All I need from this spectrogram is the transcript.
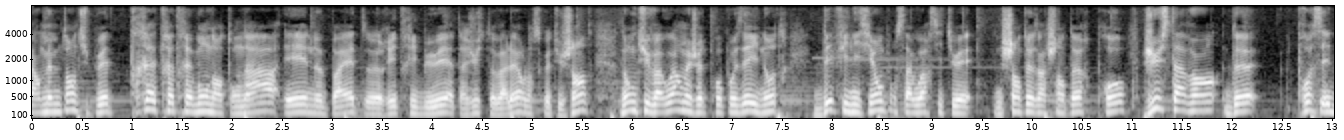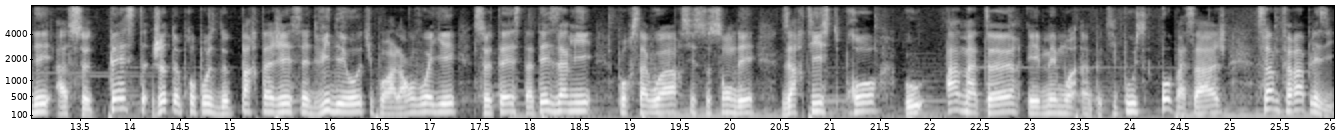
en même temps tu peux être très très très bon dans ton art et ne pas être rétribué à ta juste valeur lorsque tu chantes. Donc tu vas voir mais je vais te proposer une autre définition pour savoir si tu es une chanteuse, un chanteur pro. Juste avant de procéder à ce test, je te propose de partager cette vidéo. Tu pourras l'envoyer ce test à tes amis pour savoir si ce sont des artistes pros ou amateurs et mets-moi un petit pouce au passage, ça me fera plaisir.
